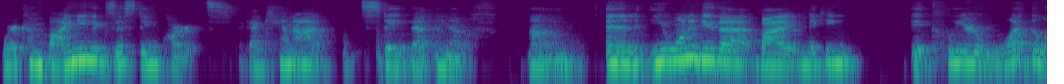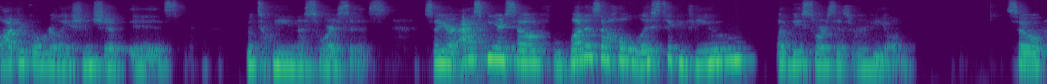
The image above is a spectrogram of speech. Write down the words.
we're combining existing parts. Like I cannot state that enough. Um, and you want to do that by making it clear what the logical relationship is between the sources. So you're asking yourself, what does a holistic view of these sources reveal? So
